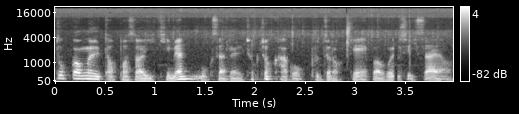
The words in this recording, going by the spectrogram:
뚜껑을 덮어서 익히면 목살을 촉촉하고 부드럽게 먹을 수 있어요.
